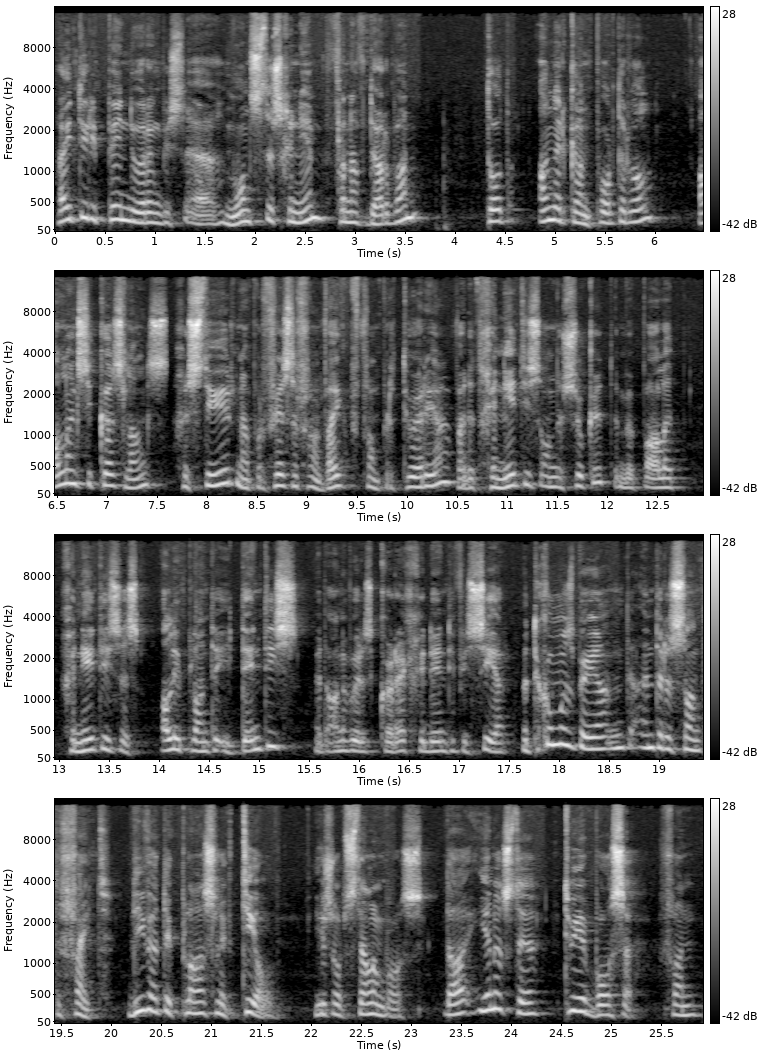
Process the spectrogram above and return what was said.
Hy het die pendoring uh, monsters geneem vanaf Durban tot anderkant Porterville allangs die kus langs gestuur na professor van Wyk van Pretoria wat dit geneties ondersoek het en bepaal het geneties is al die plante identies met ander woorde is korrek geïdentifiseer. Maar toe kom ons by 'n interessante feit. Die wat ek plaaslik teel hier op Stellenbosch, daar enigste twee bosse van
